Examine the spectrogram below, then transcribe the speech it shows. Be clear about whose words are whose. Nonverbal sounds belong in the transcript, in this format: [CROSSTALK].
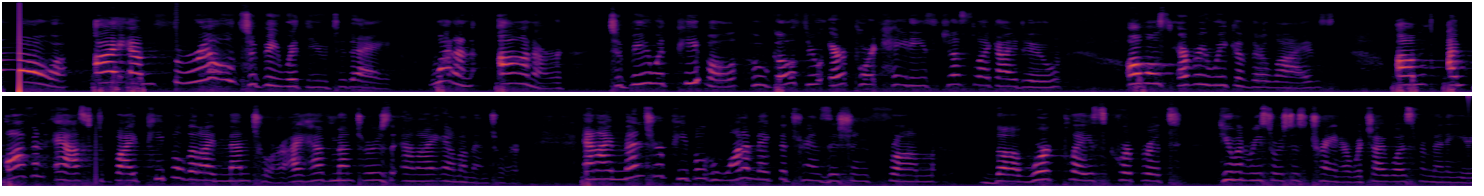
Speaker 1: Hello! I am thrilled to be with you today. What an honor to be with people who go through airport Hades just like I do, almost every week of their lives. Um, I'm often asked by people that I mentor. I have mentors and I am a mentor. And I mentor people who want to make the transition from the workplace corporate human resources trainer, which I was for many years,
